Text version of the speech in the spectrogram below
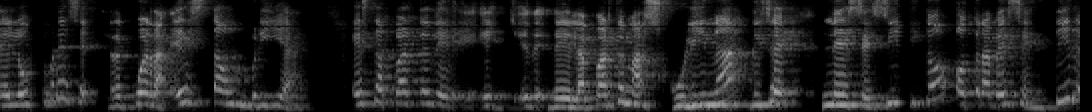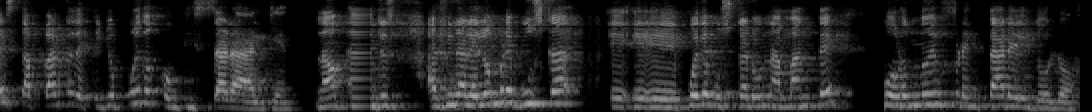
el hombre, se, recuerda, esta hombría, esta parte de, eh, eh, de, la parte masculina, dice, necesito otra vez sentir esta parte de que yo puedo conquistar a alguien, ¿no? Entonces, al final el hombre busca, eh, puede buscar un amante por no enfrentar el dolor,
